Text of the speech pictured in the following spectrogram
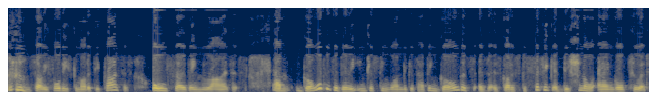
sorry, for these commodity prices also then rises. Um, gold is a very interesting one because I think gold has, got a specific additional angle to it.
